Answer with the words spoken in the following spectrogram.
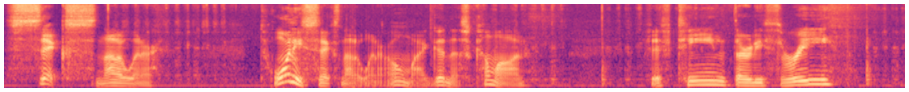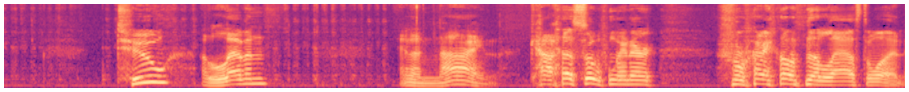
6, not a winner. 26, not a winner. Oh my goodness, come on. 15, 33, 2, 11, and a 9. Got us a winner right on the last one.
